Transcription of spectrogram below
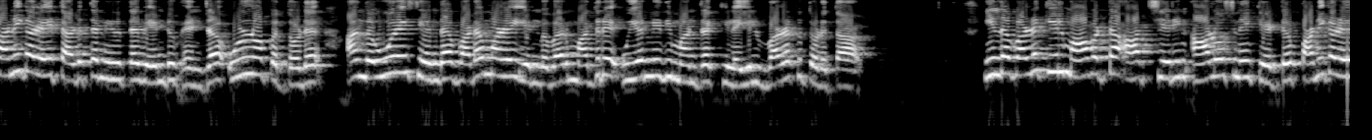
பணிகளை தடுத்து நிறுத்த வேண்டும் என்ற உள்நோக்கத்தோடு அந்த ஊரை சேர்ந்த வடமழை என்பவர் மதுரை உயர்நீதிமன்ற கிளையில் வழக்கு தொடுத்தார். இந்த வழக்கில் மாவட்ட ஆட்சியரின் ஆலோசனை கேட்டு பணிகளை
